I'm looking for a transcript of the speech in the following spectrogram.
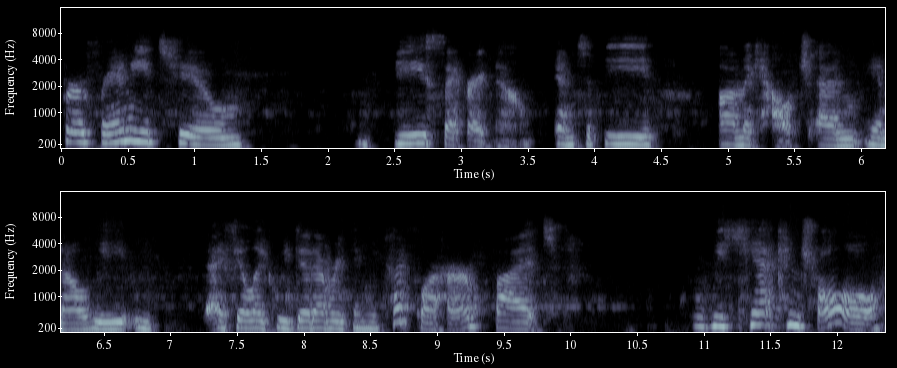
for Franny to be sick right now and to be on the couch and you know we, we I feel like we did everything we could for her, but we can't control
